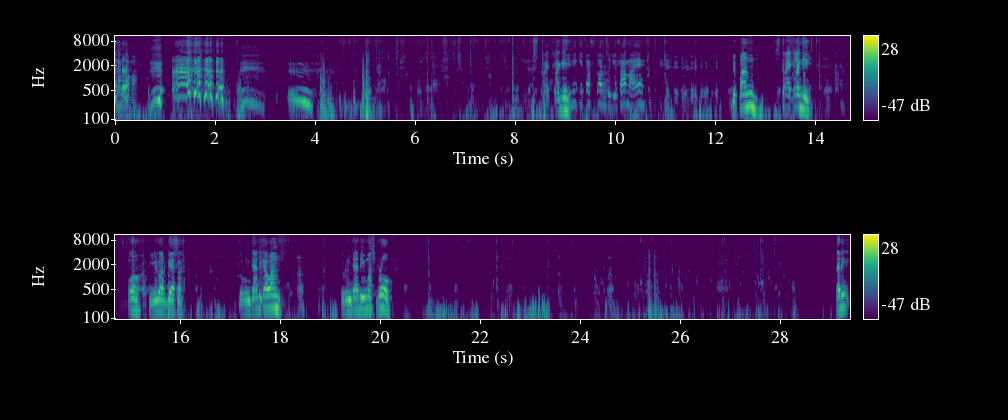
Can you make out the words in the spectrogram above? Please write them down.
Enam sama. Strike lagi. Ini kita skor 7 sama eh. Depan strike lagi. Wow, ini luar biasa. Turun jadi kawan. Turun jadi Mas Bro. Tadi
